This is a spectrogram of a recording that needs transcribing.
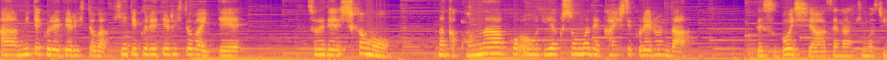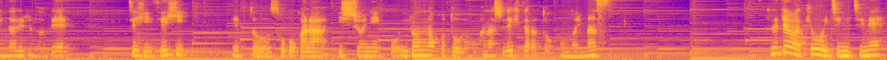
ああ、見てくれてる人が、聞いてくれてる人がいて、それでしかも、なんかこんなこうリアクションまで返してくれるんだってすごい幸せな気持ちになれるので、ぜひぜひ、えっと、そこから一緒にこういろんなことをお話できたらと思います。それでは今日一日ね、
